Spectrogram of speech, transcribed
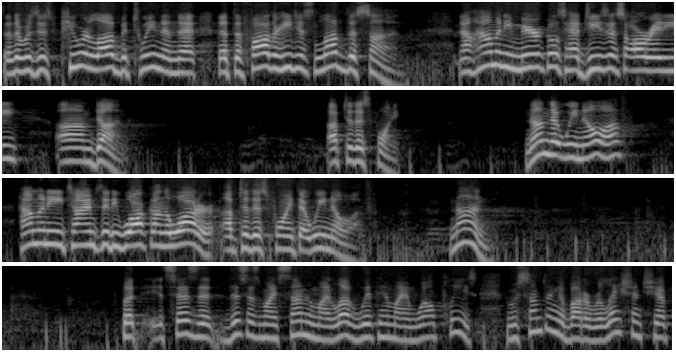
That there was this pure love between them, that, that the Father, He just loved the Son. Now, how many miracles had Jesus already um, done up to this point? None that we know of. How many times did He walk on the water up to this point that we know of? None. But it says that this is my son whom I love, with him I am well pleased. There was something about a relationship,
